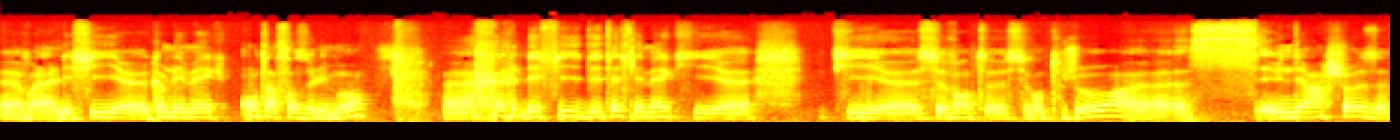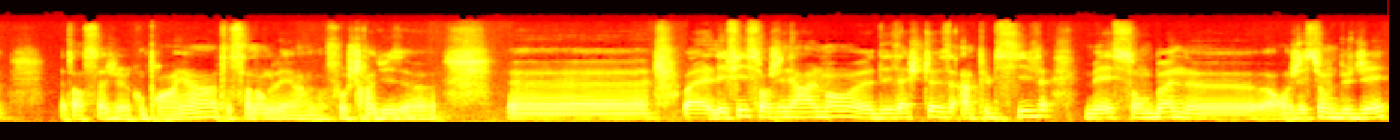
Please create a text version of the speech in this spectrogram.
Euh, voilà, les filles, euh, comme les mecs, ont un sens de l'humour. Euh, les filles détestent les mecs qui, euh, qui euh, se vantent, se vantent toujours. Euh, c'est une des rares choses. Attends, ça je comprends rien. C'est en anglais. Hein. Faut que je traduise. euh. Euh, voilà, les filles sont généralement euh, des acheteuses impulsives, mais sont bonnes euh, en gestion de budget.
